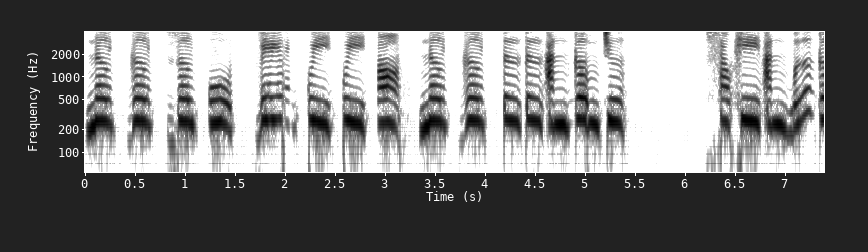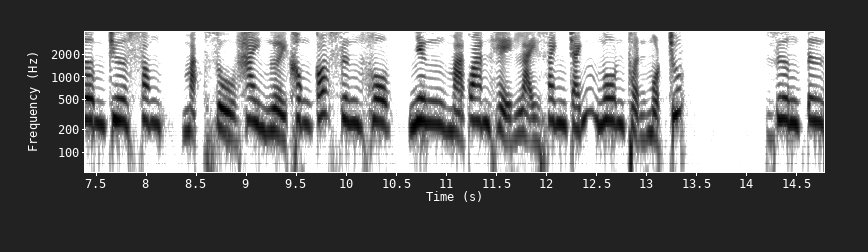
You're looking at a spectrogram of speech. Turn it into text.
nơ, gơ, dơ u, v, quy, quy, o, nơ, gơ, tư tư ăn cơm chưa? Sau khi ăn bữa cơm chưa xong, mặc dù hai người không có xưng hô, nhưng mà quan hệ lại danh tránh ngôn thuận một chút. Dương Tư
